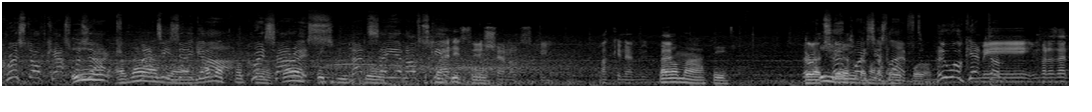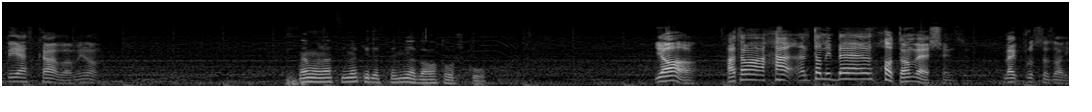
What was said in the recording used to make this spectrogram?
Christoph Kasprzak, Én az Matti alapján Zagar, magadfogtam, Chris a Harris, plastik Matt nyitó. Sayanovsky. Harris és Janoszki. Aki nem jut be. Mi them? van az DFK-val? Mi van? Nem van azt, hogy megkérdeztem mi az a hatoskó. Ja, hát, a, hát amiben hatan versenyzünk. Meg plusz az AI.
